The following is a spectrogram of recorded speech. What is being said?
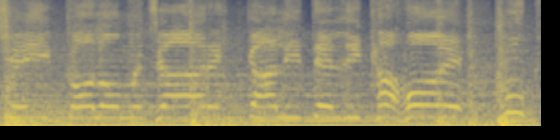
সেই কলম যার কালিতে লিখা হয় চিঠি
